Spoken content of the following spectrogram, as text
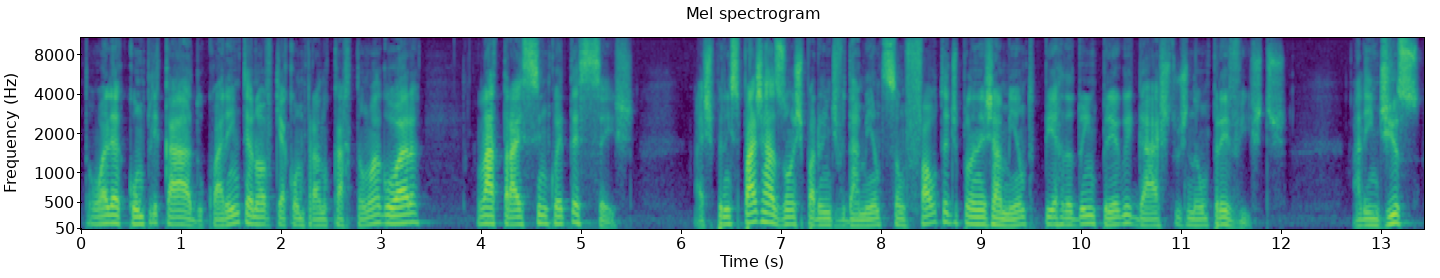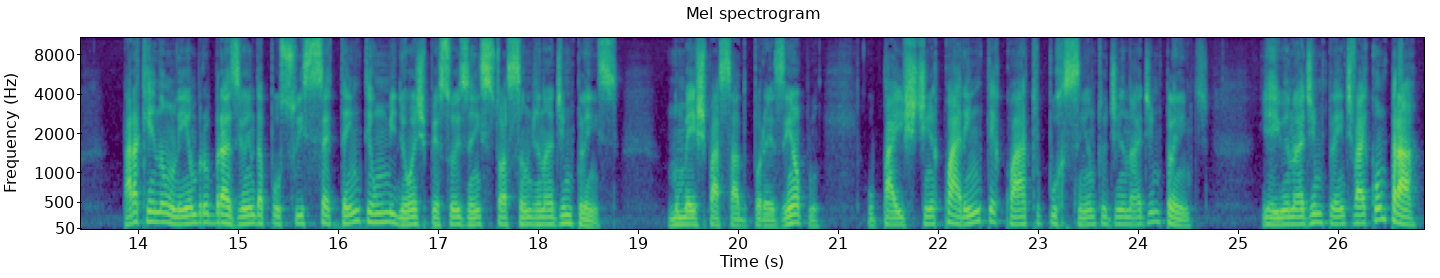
Então, olha, complicado. 49 quer comprar no cartão agora, lá atrás 56. As principais razões para o endividamento são falta de planejamento, perda do emprego e gastos não previstos. Além disso, para quem não lembra, o Brasil ainda possui 71 milhões de pessoas em situação de inadimplência. No mês passado, por exemplo, o país tinha 44% de inadimplentes. E aí o inadimplente vai comprar.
